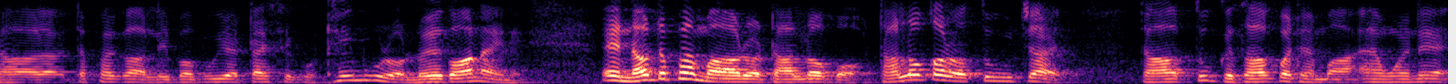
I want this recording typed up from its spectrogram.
ဒါတစ်ဖက်ကလီဗာပူးရဲ့တိုက်စစ်ကိုထိမ့်မှုတော့လွယ်သွားနိုင်တယ်။အဲနောက်တစ်ဖက်မှာကတော့ဒါလော့ပေါ့ဒါလော့ကတော့သူ့ကြိုက်ဒါသူ့ကစားကွက်ထဲမှာအန်ဝင်နဲ့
